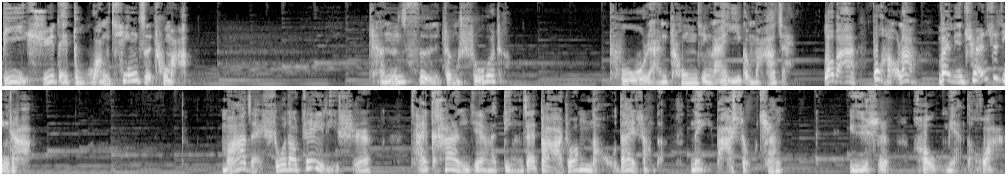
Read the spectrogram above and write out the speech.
必须得赌王亲自出马。陈四正说着，突然冲进来一个马仔。老板，不好了，外面全是警察！马仔说到这里时，才看见了顶在大庄脑袋上的那把手枪，于是后面的话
